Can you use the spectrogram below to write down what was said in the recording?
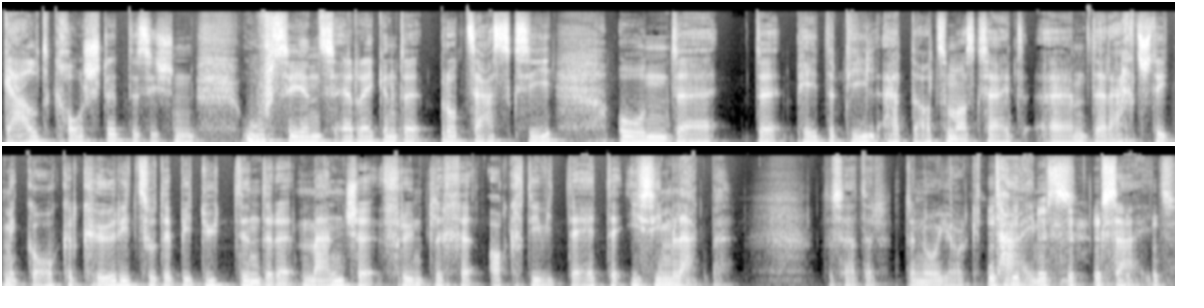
Geld gekostet. Das ist ein aufsehenserregender Prozess gewesen. Und äh, der Peter Thiel hat damals gesagt, ähm, der Rechtsstreit mit Gager gehöre zu den bedeutenderen menschenfreundlichen Aktivitäten in seinem Leben. Das hat er der New York Times gesagt.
